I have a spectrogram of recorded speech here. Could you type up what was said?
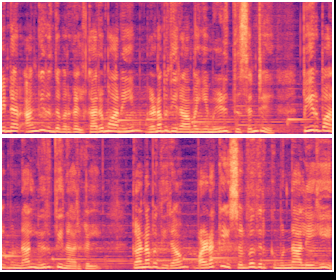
பின்னர் அங்கிருந்தவர்கள் கருமானையும் கணபதி ராமையும் இழுத்து சென்று பீர்பால் முன்னால் நிறுத்தினார்கள். கணபதி ராம் வழக்கை சொல்வதற்கு முன்னாலேயே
